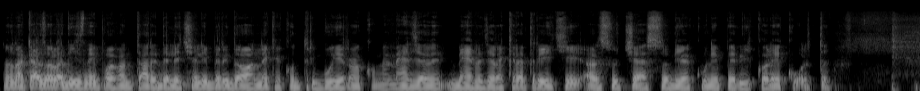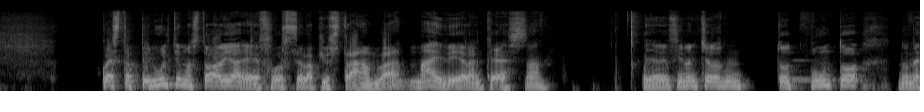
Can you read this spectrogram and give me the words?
Non a caso la Disney può vantare delle celebri donne che contribuirono come manager e creatrici al successo di alcune pellicole cult. Questa penultima storia è forse la più stramba, ma è vera anch'essa eh, fino a un certo punto non, è,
